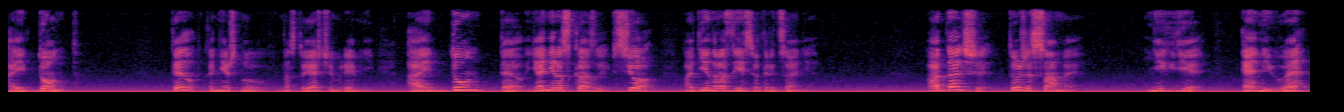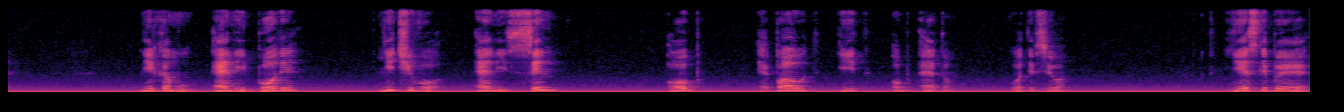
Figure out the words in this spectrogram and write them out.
I don't Tell, конечно, в настоящем времени. I don't tell. Я не рассказываю. Все. Один раз есть отрицание. А дальше то же самое. Нигде. Anywhere. Никому. Anybody. Ничего. Anything. Об. About. It. Об этом. Вот и все. Если бы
